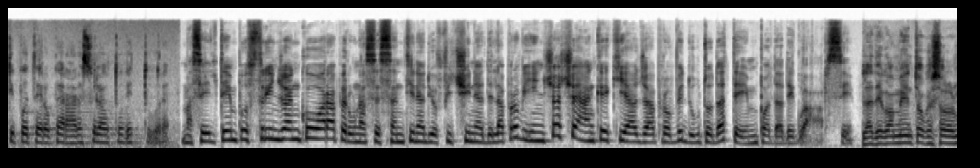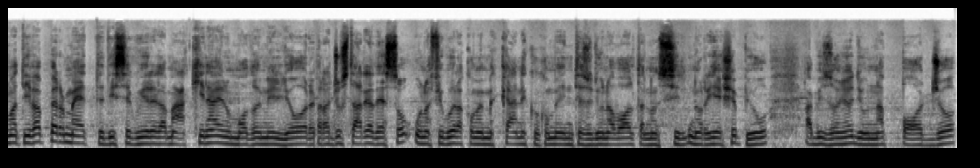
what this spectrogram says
di poter operare sulle autovetture. Ma se il tempo stringe ancora per una sessantina di officine della provincia, c'è anche chi ha già provveduto da tempo ad adeguarsi. L'adeguamento a questa normativa permette di seguire la macchina in un un modo migliore per aggiustare adesso una figura come meccanico come inteso di una volta non, si, non riesce più ha bisogno di un appoggio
